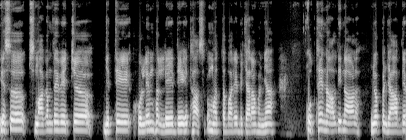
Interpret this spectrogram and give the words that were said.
ਇਸ ਸਮਾਗਮ ਦੇ ਵਿੱਚ ਜਿੱਥੇ ਹੋਲੇ ਮਹੱਲੇ ਦੇ ਇਤਿਹਾਸਕ ਮਹੱਤਵ ਬਾਰੇ ਵਿਚਾਰਾਂ ਹੋਈਆਂ ਉੱਥੇ ਨਾਲ ਦੀ ਨਾਲ ਜੋ ਪੰਜਾਬ ਦੇ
